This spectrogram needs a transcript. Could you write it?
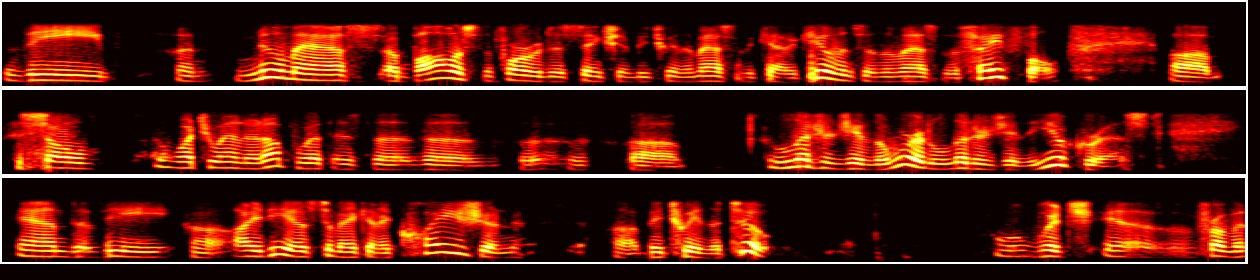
The uh, new Mass abolished the former distinction between the Mass of the catechumens and the Mass of the faithful, um, so what you ended up with is the the uh, liturgy of the Word, the liturgy of the Eucharist, and the uh, idea is to make an equation uh, between the two, which, uh, from an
